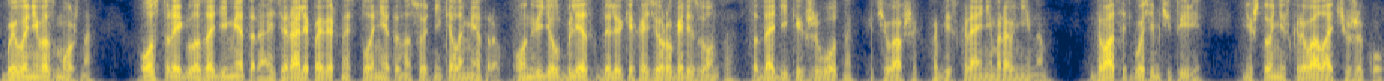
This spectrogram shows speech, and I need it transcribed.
было невозможно. Острые глаза Диметра озирали поверхность планеты на сотни километров. Он видел блеск далеких озер у горизонта, стада диких животных, кочевавших по бескрайним равнинам. 28.4. Ничто не скрывало от чужаков,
